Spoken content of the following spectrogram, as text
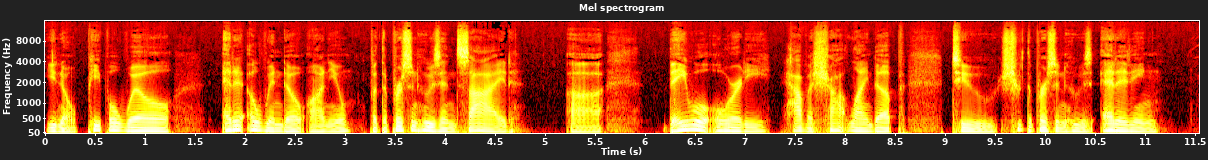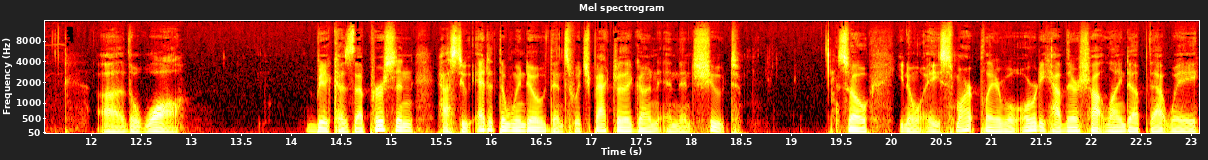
you know, people will edit a window on you, but the person who's inside, uh, they will already have a shot lined up to shoot the person who's editing uh, the wall because that person has to edit the window, then switch back to their gun, and then shoot. So, you know, a smart player will already have their shot lined up. That way,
